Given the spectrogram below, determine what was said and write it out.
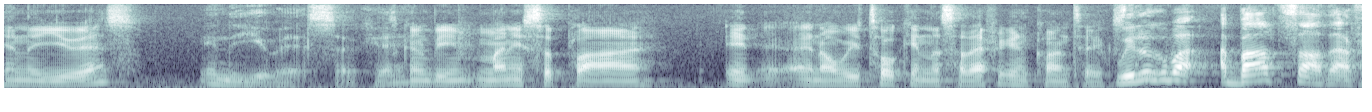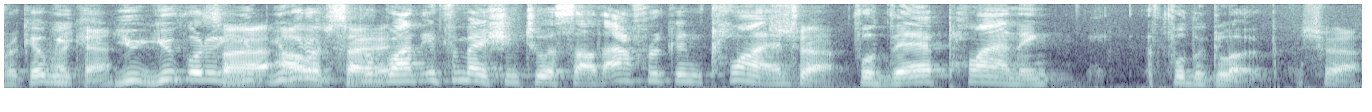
in the US. in the US? Okay. It's going to be money supply in, and are we talking in the South African context? We look about about South Africa. We, Okay. You, you've got to, So you, you've got to provide information to a South African client Sure. for their planning for the globe. Sure.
